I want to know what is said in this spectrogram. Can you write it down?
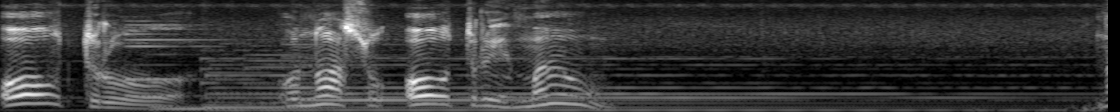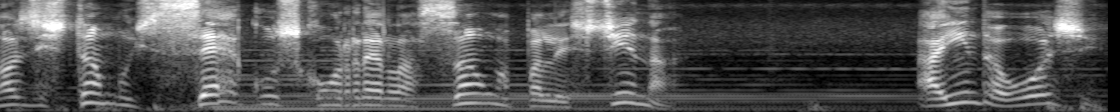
outro, o nosso outro irmão. Nós estamos cegos com relação à Palestina, ainda hoje.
